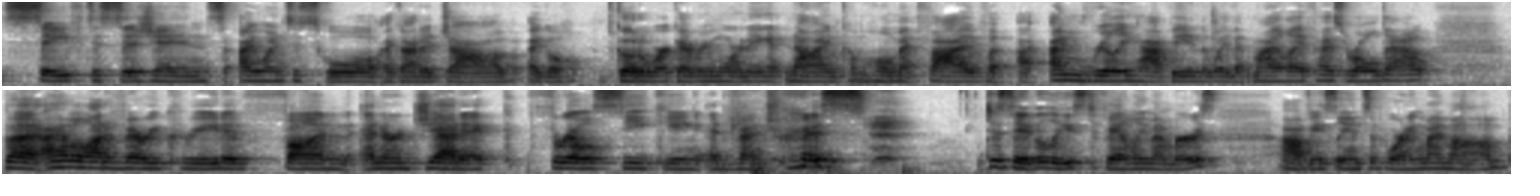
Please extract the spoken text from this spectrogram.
safe decisions. I went to school, I got a job, I go go to work every morning at 9, come home at 5. I, I'm really happy in the way that my life has rolled out. But I have a lot of very creative, fun, energetic, thrill-seeking, adventurous to say the least, family members, obviously, in supporting my mom.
